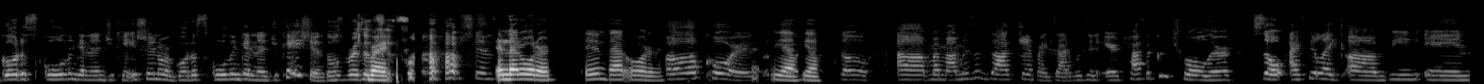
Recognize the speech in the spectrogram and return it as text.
go to school and get an education or go to school and get an education. Those were the right. options. In that order. In that order. Of course. Of yeah, course. yeah. So uh, my mom is a doctor. My dad was an air traffic controller. So I feel like um, being in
